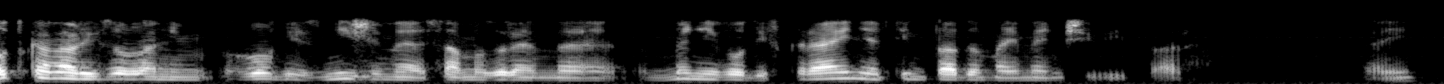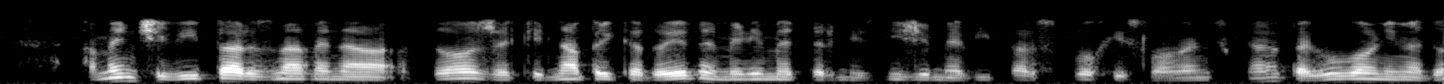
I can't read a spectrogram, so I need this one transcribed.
odkanalizovaním vody znižíme samozrejme menej vody v krajine, tým pádom aj menší výpar. Hej. A menší výpar znamená to, že keď napríklad do 1 mm my znižíme výpar z plochy Slovenska, tak uvoľníme do,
